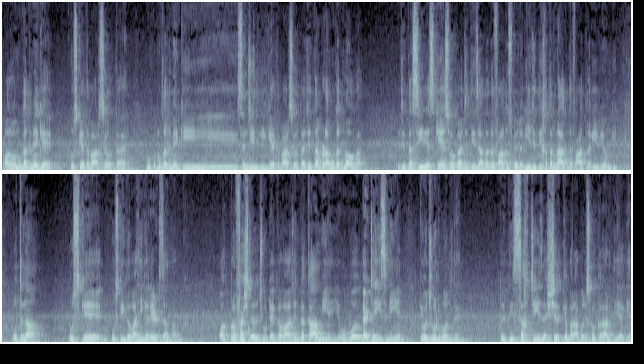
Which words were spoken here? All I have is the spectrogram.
اور وہ مقدمے کے اس کے اعتبار سے ہوتا ہے۔ مقدمے کی سنجیدگی کے اعتبار سے ہوتا ہے۔ جتنا بڑا مقدمہ ہوگا۔ جتنا سیریس کیس ہوگا، جتنی زیادہ دفعات اس میں لگی ہے جتنی خطرناک دفعات لگی ہوئی ہوں گی، اتنا اس کے، اس کی گواہی کا ریٹ زیادہ ہوگا۔ اور پروفیشنل جھوٹے گواہ جن کا کام ہی یہی ہے، وہ بیٹھے ہی اس لیے ہیں کہ وہ جھوٹ بولتے ہیں۔ تو اتنی سخت چیز ہے، شرک کے برابر اس کو قرار دیا گیا۔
